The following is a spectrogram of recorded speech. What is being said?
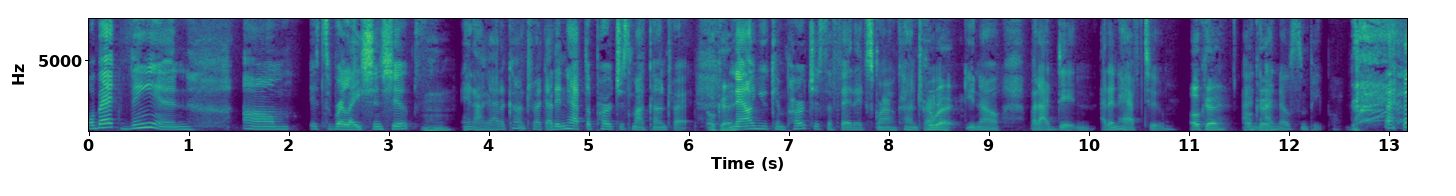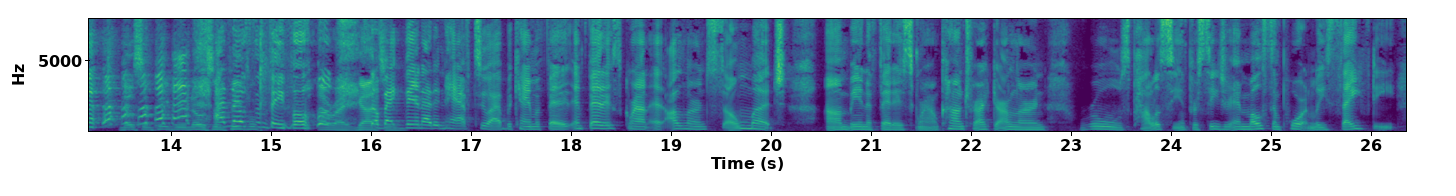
Well, back then, um, it's relationships, Mhm. and I got a contract. I didn't have to purchase my contract. Okay. Now you can purchase a FedEx ground contract. Correct. You know, but I didn't. I didn't have to. Okay, I, okay. I know some people. know some people. Know some I know people. some people. All right, got so you. back then I didn't have to. I became a FedEx and FedEx ground. I learned so much um, being a FedEx ground contractor. I learned rules, policy, and procedure, and most importantly, safety.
